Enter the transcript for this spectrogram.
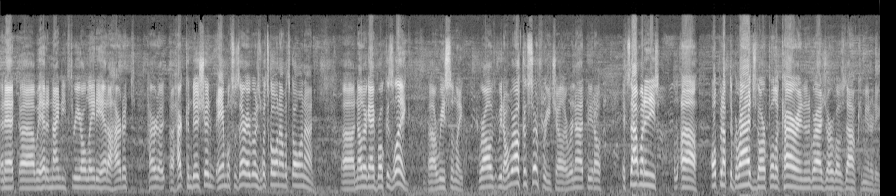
And that uh, we had a 93 year old lady had a heart heart a heart condition. The ambulance was there. Everybody's what's going on? What's going on? Uh, another guy broke his leg uh, recently. We're all you know we're all concerned for each other. We're not you know it's not one of these uh, open up the garage door, pull the car in, and the garage door goes down community.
